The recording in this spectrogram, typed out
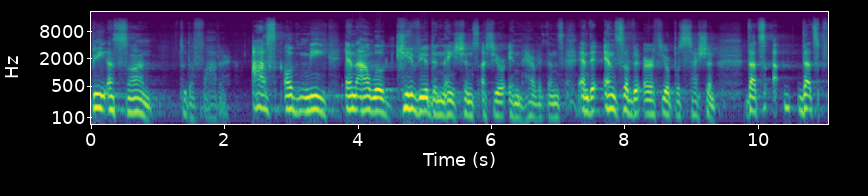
Be a son to the Father. Ask of me, and I will give you the nations as your inheritance, and the ends of the earth your possession. That's, uh, that's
